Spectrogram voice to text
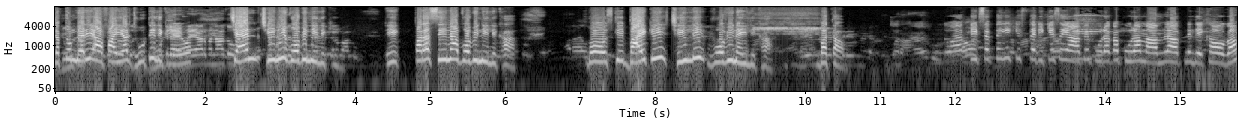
जब तुम मेरी एफ़ आई आर झूठी लिख रहे हो चैन छीनी वो भी नहीं लिखी। ठीक परस सीना वो भी नहीं लिखा। वो उसकी बाइक ही छीन ली वो भी नहीं लिखा। बताओ। तो आप देख सकते हैं कि किस तरीके से यहाँ पे पूरा का पूरा मामला आपने देखा होगा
